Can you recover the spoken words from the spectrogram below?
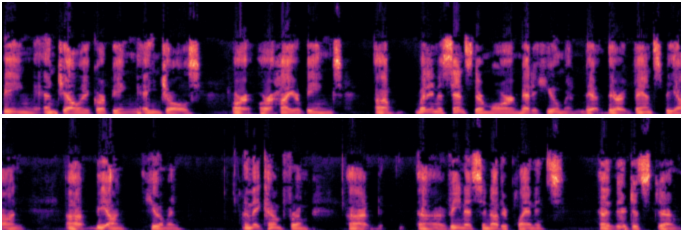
being angelic or being angels or or higher beings, uh, but in a sense they're more metahuman. They're they're advanced beyond uh, beyond human, and they come from uh, uh, Venus and other planets uh, they're just um,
